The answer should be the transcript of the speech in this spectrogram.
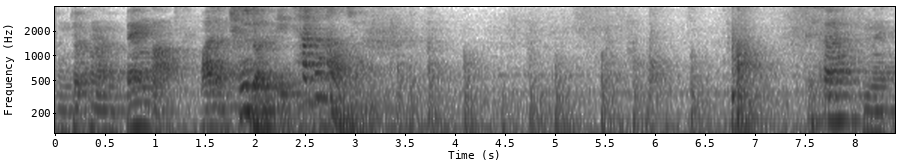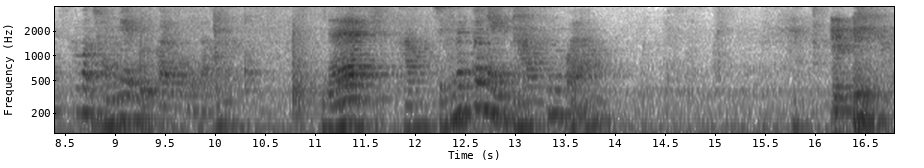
정적분하면 뺀가. 맞아 두 넓이의 차가 나오죠. 됐어요? 네. 한번 정리해 볼까요 거기다. 네. 다 지금 했던 얘기 다 쓴 거야. Mm-hmm.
